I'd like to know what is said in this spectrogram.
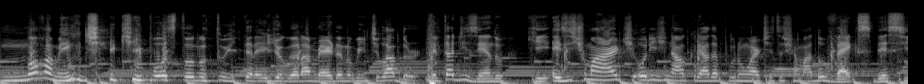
novamente, que postou no Twitter aí jogando a merda no ventilador. Ele tá dizendo que existe uma arte original criada por um artista chamado Vex, desse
